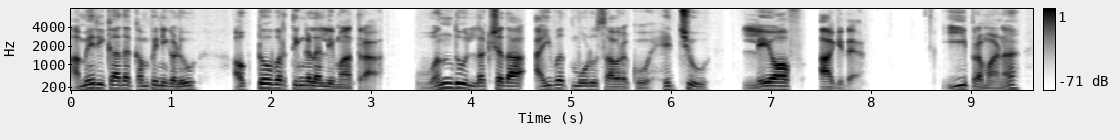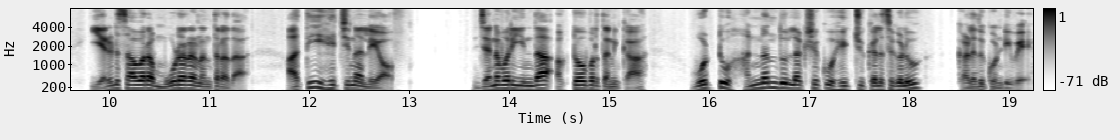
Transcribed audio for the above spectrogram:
ಅಮೆರಿಕಾದ ಕಂಪನಿಗಳು ಅಕ್ಟೋಬರ್ ತಿಂಗಳಲ್ಲಿ ಮಾತ್ರ ಒಂದು ಲಕ್ಷದ ಐವತ್ಮೂರು ಸಾವಿರಕ್ಕೂ ಹೆಚ್ಚು ಲೇ ಆಫ್ ಆಗಿದೆ. ಈ ಪ್ರಮಾಣ ಎರಡು ಸಾವಿರ ಮೂರರ ನಂತರದ ಅತಿ ಹೆಚ್ಚಿನ ಲೇ ಆಫ್ ಜನವರಿಯಿಂದ ಅಕ್ಟೋಬರ್ ತನಕ ಒಟ್ಟು ಹನ್ನೊಂದು ಲಕ್ಷಕ್ಕೂ ಹೆಚ್ಚು ಕೆಲಸಗಳು ಕಳೆದುಕೊಂಡಿವೆ.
